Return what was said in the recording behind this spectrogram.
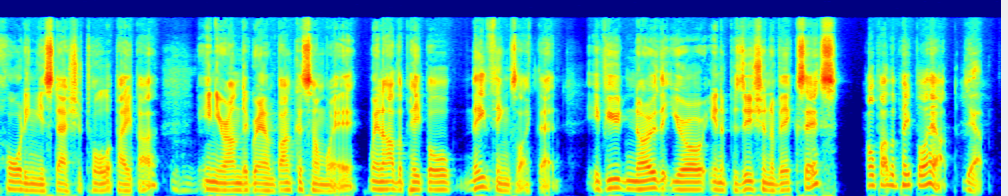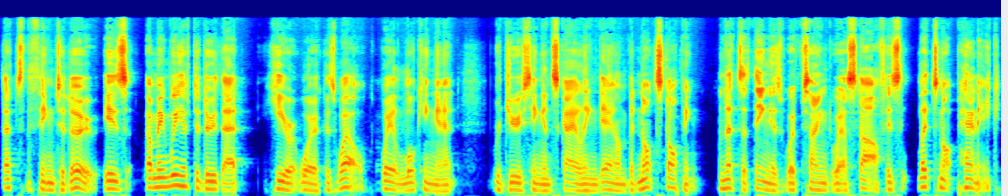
hoarding your stash of toilet paper mm-hmm. in your underground bunker somewhere when other people need things like that? If you know that you're in a position of excess, help other people out. Yeah. That's the thing to do. Is I mean, we have to do that here at work as well. We're looking at reducing and scaling down, but not stopping. And that's the thing is we're saying to our staff is let's not panic.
